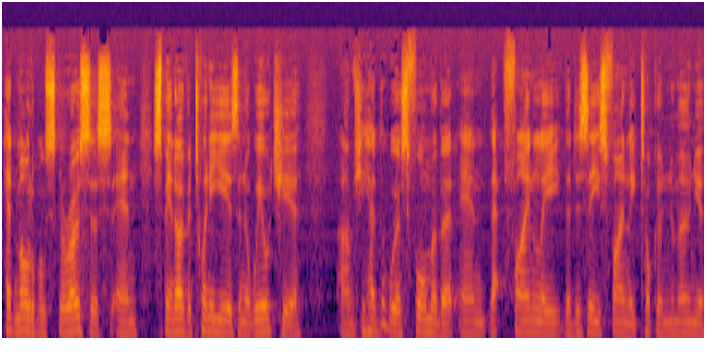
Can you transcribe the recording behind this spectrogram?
had multiple sclerosis and spent over 20 years in a wheelchair. Um, she had the worst form of it, and that finally, the disease finally took her, pneumonia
